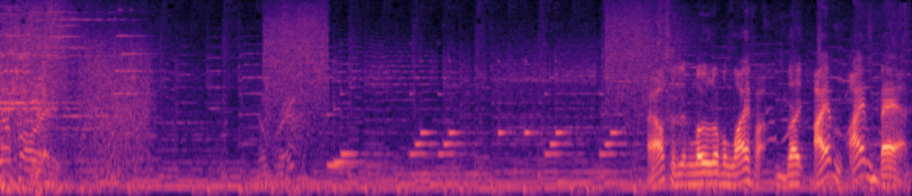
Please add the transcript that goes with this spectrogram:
Wake up already. No breaks? I also didn't load up a life, but I'm I'm bad.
